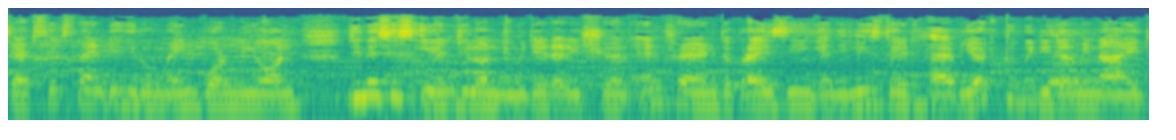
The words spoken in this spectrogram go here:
Z690 Hero mainboard Neon Genesis Evangelion limited edition. And friend, the pricing and release date have yet to be determined.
